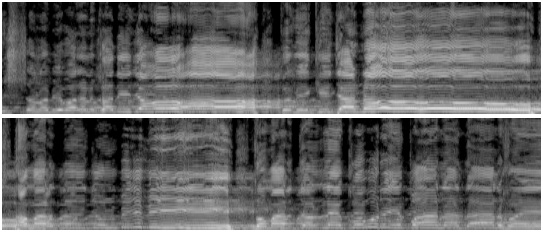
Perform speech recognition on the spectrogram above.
বিশ্বনবী বলেন, খাদিজা, তুমি কি জানো, আমার দুইজন বিবি তোমার জন্য কবরে পানাদার হয়ে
